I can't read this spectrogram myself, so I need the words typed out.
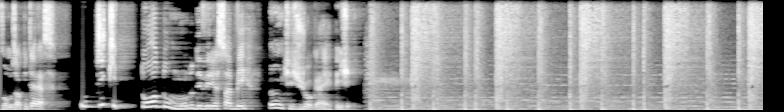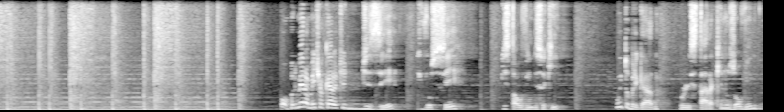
vamos ao que interessa. O que, que todo mundo deveria saber antes de jogar RPG? Bom, primeiramente eu quero te dizer que você que está ouvindo isso aqui, muito obrigado por estar aqui nos ouvindo.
